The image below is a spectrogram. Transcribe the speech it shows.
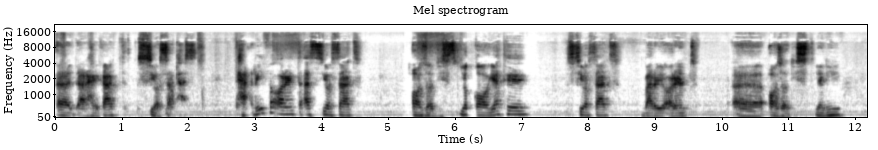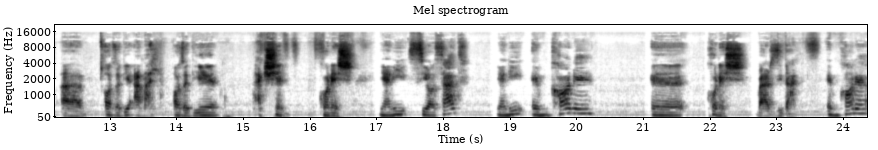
در حقیقت سیاست هست. تعریف آرنت از سیاست آزادی است. یا قایت سیاست برای آرنت آزادی است. یعنی آزادی عمل آزادی اکشن کنش. یعنی سیاست یعنی امکان کنش ورزیدن امکان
